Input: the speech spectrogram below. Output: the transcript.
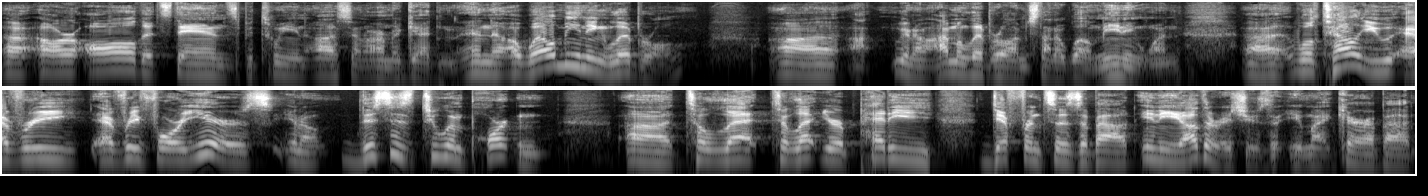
uh, are all that stands between us and Armageddon. And a well-meaning liberal, uh, you know, I'm a liberal. I'm just not a well-meaning one. Uh, will tell you every every four years, you know, this is too important uh, to let to let your petty differences about any other issues that you might care about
